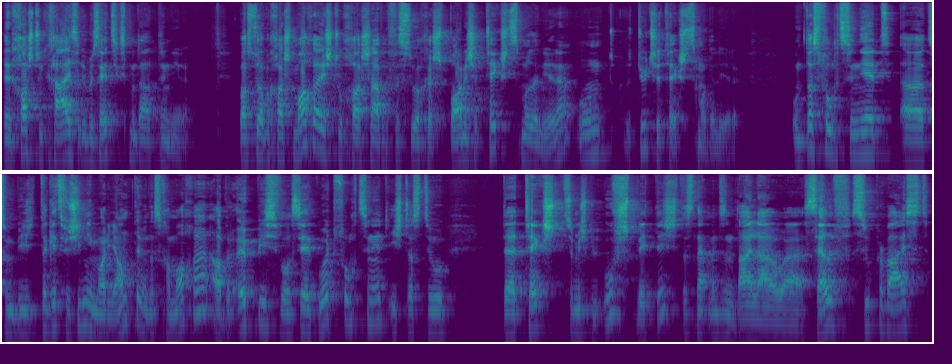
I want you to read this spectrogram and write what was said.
dann kannst du kein Übersetzungsmodell trainieren. Was du aber kannst machen, ist, du kannst einfach versuchen, spanischen Text zu modellieren und deutschen Text zu modellieren. Und das funktioniert äh, zum Beispiel, da gibt es verschiedene Varianten, wie man das machen kann, aber etwas, was sehr gut funktioniert, ist, dass du den Text zum Beispiel aufsplittest. Das nennt man zum Teil auch äh, Self-Supervised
